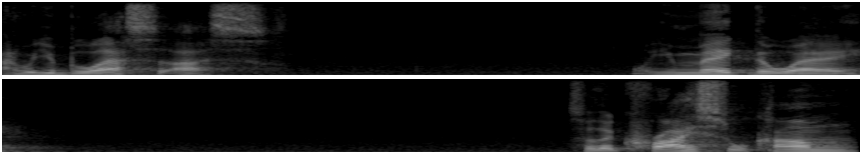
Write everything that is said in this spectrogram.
God, will you bless us? Will you make the way so that Christ will come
